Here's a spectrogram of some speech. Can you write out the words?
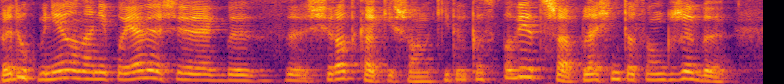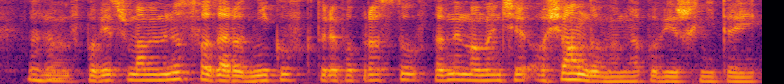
według mnie ona nie pojawia się jakby z środka kiszonki, tylko z powietrza. Pleśń to są grzyby. Mhm. W powietrzu mamy mnóstwo zarodników, które po prostu w pewnym momencie osiądą nam na powierzchni tej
